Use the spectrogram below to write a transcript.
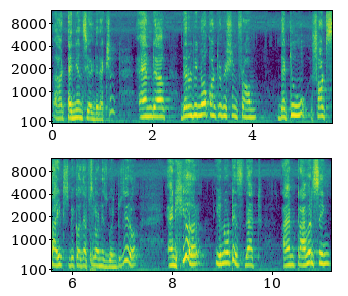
uh, tangential direction and uh, there will be no contribution from the two short sides because epsilon is going to 0. And here you notice that I am traversing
